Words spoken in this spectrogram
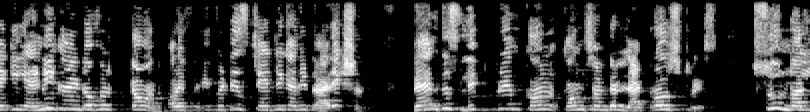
taking any kind of a turn or if, if it is changing any direction then this lip frame com comes under lateral stress so null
